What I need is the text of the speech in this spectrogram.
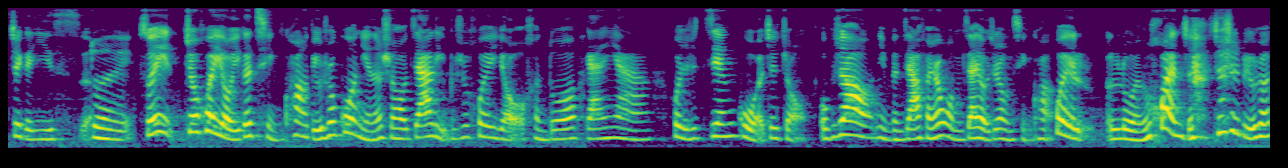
这个意思。对，所以就会有一个情况，比如说过年的时候，家里不是会有很多干呀。或者是坚果这种，我不知道你们家，反正我们家有这种情况，会轮换着，就是比如说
